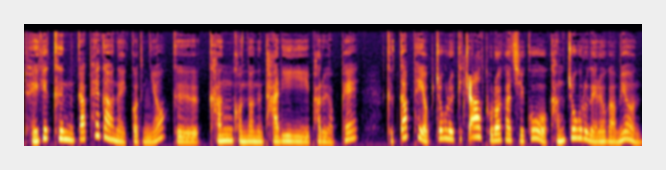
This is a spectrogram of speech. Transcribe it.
되게 큰 카페가 하나 있거든요. 그 강 건너는 다리 바로 옆에 그 카페 옆쪽으로 이렇게 쫙 돌아가지고 강 쪽으로 내려가면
